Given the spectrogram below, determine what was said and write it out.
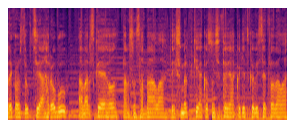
rekonstrukcia hrobu avarského, tam som sa bála bála, tej smrtky, ako som si to ja ako detsko vysvetlovala.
